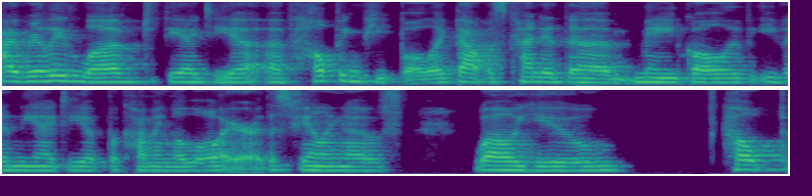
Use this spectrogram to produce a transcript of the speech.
I really loved the idea of helping people. Like that was kind of the main goal of even the idea of becoming a lawyer. This feeling of, well, you help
